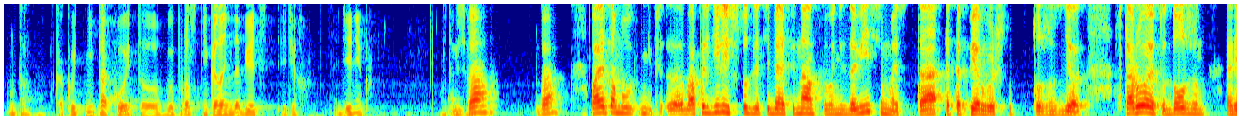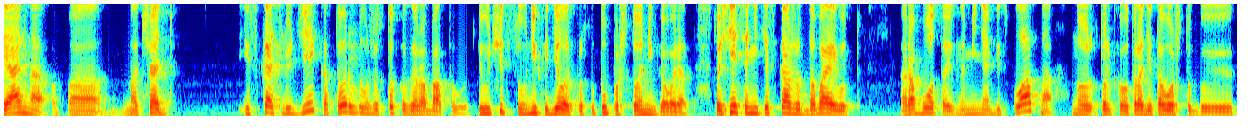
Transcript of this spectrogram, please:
ну, там, какой-то не такой, то вы просто никогда не добьетесь этих денег. Вот да, Да. Поэтому э, определить, что для тебя финансовая независимость, да, это первое, что ты должен сделать. Второе, ты должен реально э, начать искать людей, которые уже столько зарабатывают, и учиться у них и делать просто тупо, что они говорят. То есть, если они тебе скажут, давай вот работай на меня бесплатно, но только вот ради того, чтобы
